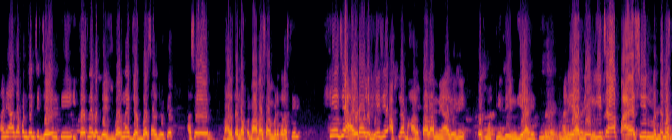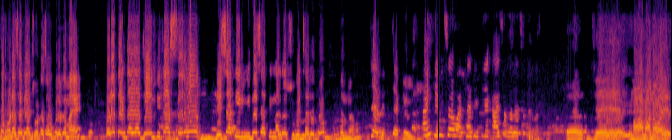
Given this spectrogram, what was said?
आणि आज आपण त्यांची जयंती इथंच नाही तर देशभर नाही जगभर साजरी होते असे भारत डॉक्टर बाबासाहेब आंबेडकर असतील हे जे आयडॉल हे जे आपल्या भारताला मिळालेली एक मोठी देणगी आहे. आणि या देणगीच्या पायाशी नतमस्तक होण्यासाठी हा छोटासा उपक्रम आहे. परत एकदा या जयंतीच्या सर्व देशातील विदेशातील नागरिक शुभेच्छा देतो. धन्यवाद. जे महामानव आहेत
